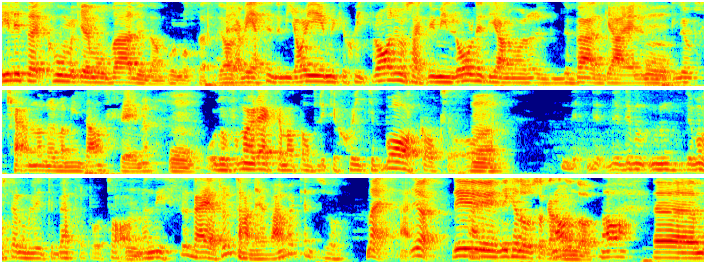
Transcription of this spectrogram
det är lite komiker mot världen ibland på något sätt. Jag, Jag vet inte, men jag ger ju mycket skit på radio och sagt. Det är min roll lite grann att vara the bad guy eller Mm. Loops Cannon eller vad min dansk säger. Men, Och då får man ju räkna med att de får lite skit tillbaka också. Och Mm. Det, det, det, det, mm, det måste jag nog bli lite bättre på att ta. Mm. Men Nisse, nej jag tror inte han är Han verkar inte så... Nej, Nej. ja, det är, ni kan nog skaka hand om då. ja. Ehm,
